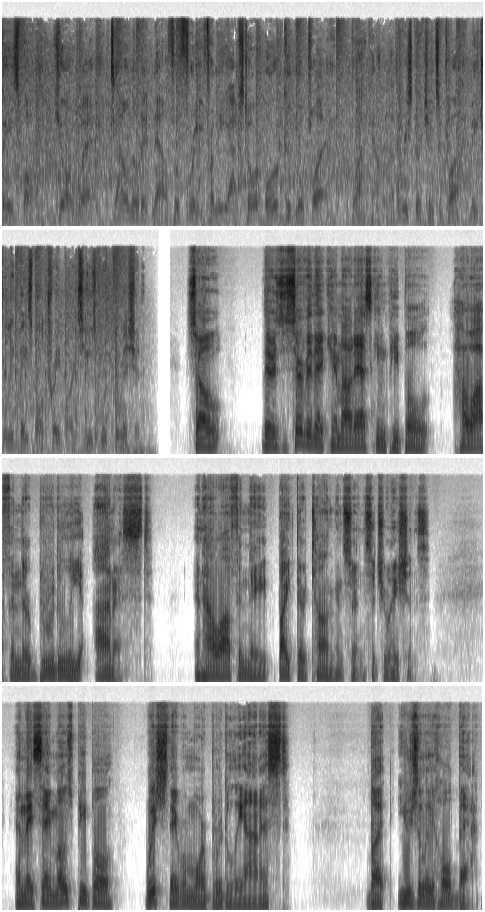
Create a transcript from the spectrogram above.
Baseball, your way. Download it now for free from the App Store or Google Play. Blackout and other restrictions apply. Major League Baseball trademarks used with permission. So there's a survey that came out asking people how often they're brutally honest and how often they bite their tongue in certain situations. And they say most people wish they were more brutally honest, but usually hold back.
